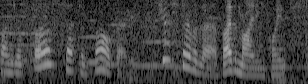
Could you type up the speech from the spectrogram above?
Find your first set of Valberries just over there by the mining points.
